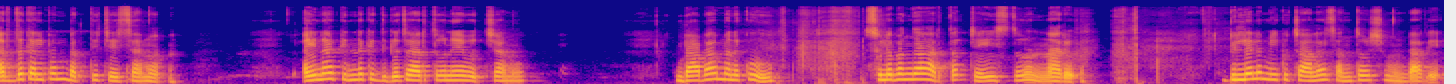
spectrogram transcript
అర్ధకల్పం భక్తి చేశాము. అయినా కిందకి దిగజారుతూనే వచ్చాము. బాబా మనకు సులభంగా అర్థం చేయిస్తూ ఉన్నారు. పిల్లలు మీకు చాలా సంతోషం ఉండాలి.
